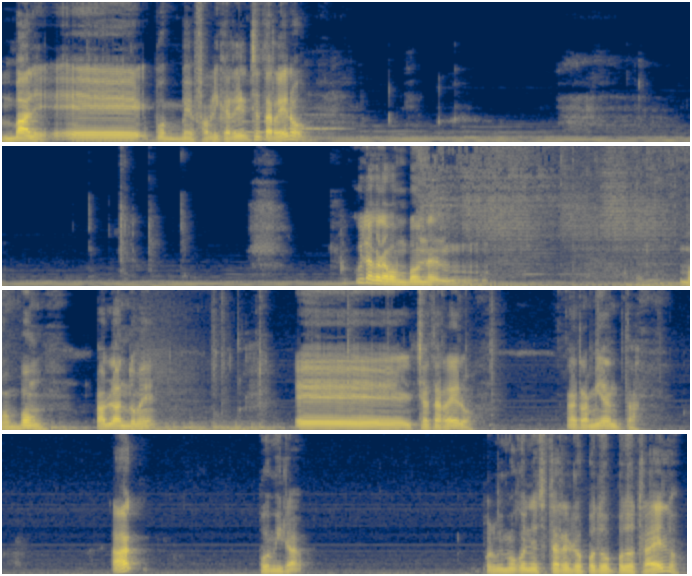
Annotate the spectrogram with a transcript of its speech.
Vale. Eh, pues me fabricaré el chatarrero. Cuidado con la bombón. Bombón. Hablándome. Eh, chatarrero. Herramienta. Ah. Pues mira. Por lo mismo con el chatarrero puedo, puedo traerlo.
